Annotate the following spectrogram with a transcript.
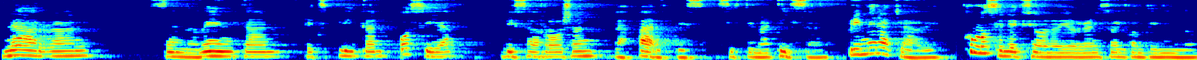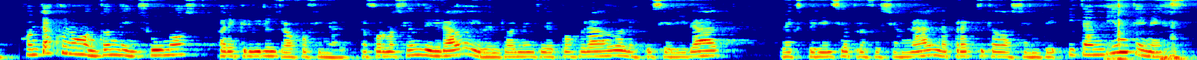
narran, fundamentan, explican, o sea, desarrollan las partes, sistematizan. Primera clave. ¿Cómo selecciona y organiza el contenido? Contás con un montón de insumos para escribir el trabajo final. La formación de grado y eventualmente de posgrado, la especialidad, la experiencia profesional, la práctica docente y también tenés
